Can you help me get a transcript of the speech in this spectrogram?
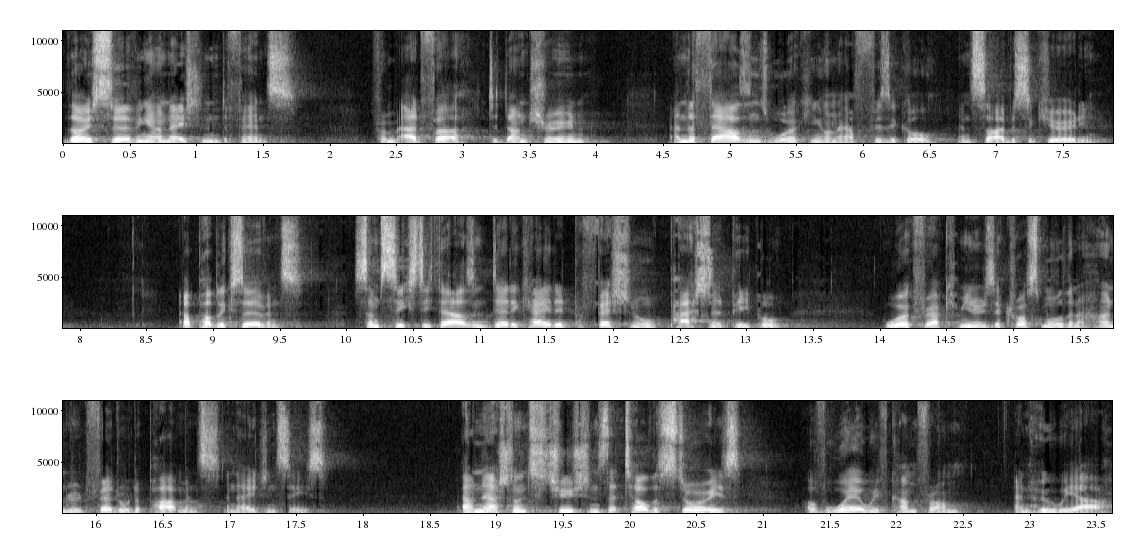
Those serving our nation in defence, from ADFA to Duntroon, and the thousands working on our physical and cyber security. Our public servants, some 60,000 dedicated, professional, passionate people work for our communities across more than 100 federal departments and agencies. Our national institutions that tell the stories of where we've come from and who we are.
